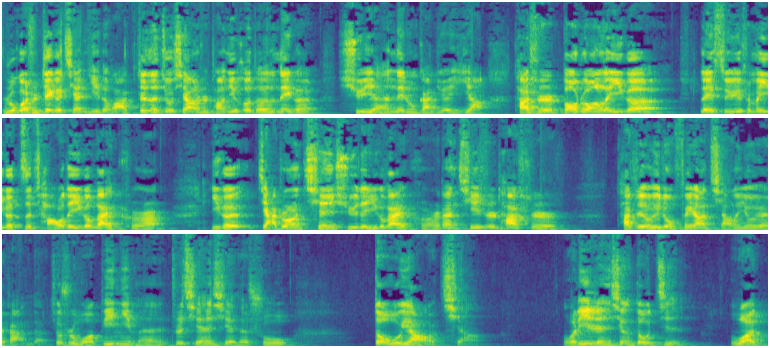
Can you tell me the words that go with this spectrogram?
如果是这个前提的话，真的就像是堂吉诃德的那个序言那种感觉一样，他是包装了一个类似于什么一个自嘲的一个外壳，一个假装谦虚的一个外壳，但其实它是它是有一种非常强的优越感的，就是我比你们之前写的书都要强，我离人性都近，我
